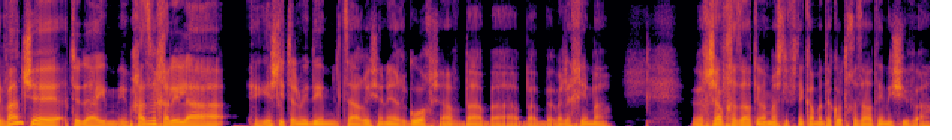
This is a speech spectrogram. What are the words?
כיוון שאתה יודע, אם, אם חס וחלילה, יש לי תלמידים לצערי שנהרגו עכשיו ב, ב, ב, ב, בלחימה, ועכשיו חזרתי, ממש לפני כמה דקות חזרתי משבעה.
